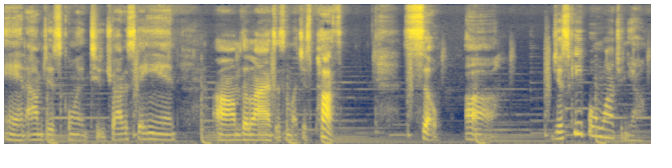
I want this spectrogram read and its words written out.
And I'm just going to try to stay in um, the lines as much as possible. So uh just keep on watching y'all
